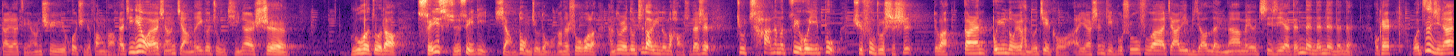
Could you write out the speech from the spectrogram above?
大家怎样去获取的方法。那今天我要想讲的一个主题呢是如何做到随时随地想动就动。我刚才说过了，很多人都知道运动的好处，但是就差那么最后一步去付诸实施，对吧？当然不运动有很多借口，哎呀身体不舒服啊，家里比较冷啊，没有器械啊，等等等等等等。OK，我自己呢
